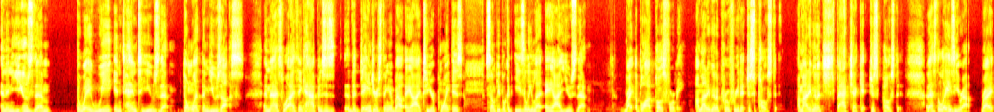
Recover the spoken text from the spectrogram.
and then use them the way we intend to use them. Don't let them use us. And that's what I think happens is the dangerous thing about AI, to your point, is some people could easily let AI use them. Write a blog post for me. I'm not even going to proofread it, just post it. I'm not even going to fact check it, just post it. That's the lazy route, right?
